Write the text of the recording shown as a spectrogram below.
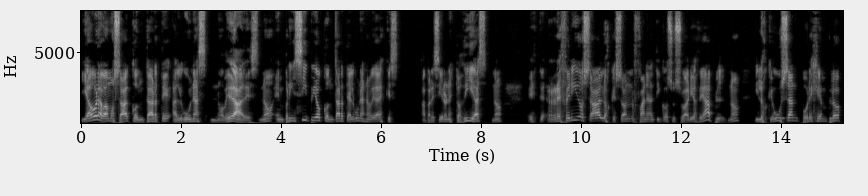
y ahora vamos a contarte algunas novedades, ¿no? En principio contarte algunas novedades que aparecieron estos días, ¿no? Este, referidos a los que son fanáticos usuarios de Apple, ¿no? Y los que usan, por ejemplo,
